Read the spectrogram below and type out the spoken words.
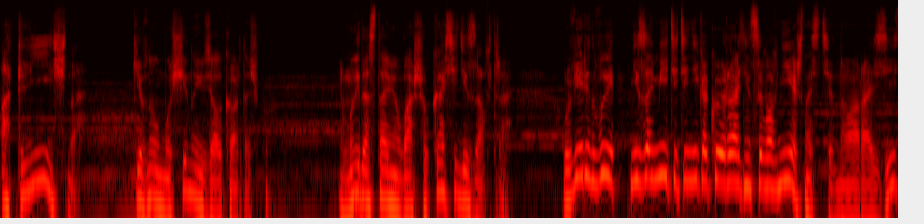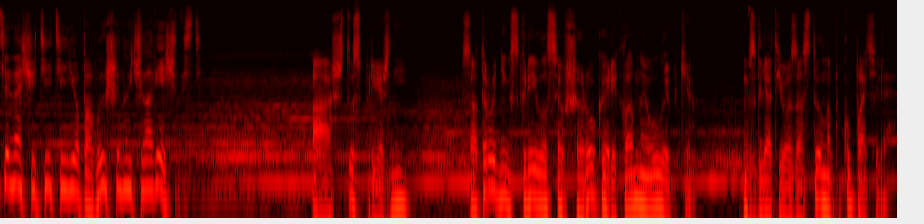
«Отлично!» — кивнул мужчина и взял карточку. «Мы доставим вашу Кассиди завтра. Уверен, вы не заметите никакой разницы во внешности, но разительно ощутите ее повышенную человечность». «А что с прежней?» Сотрудник скривился в широкой рекламной улыбке. Взгляд его застыл на покупателя.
